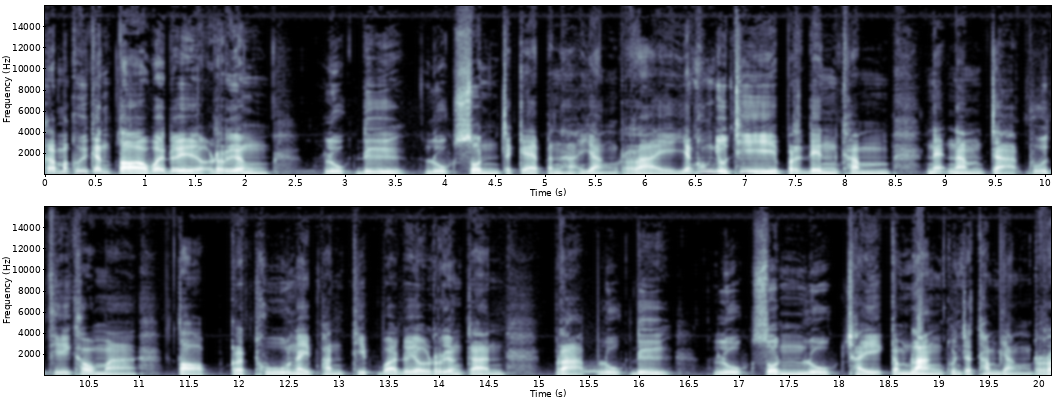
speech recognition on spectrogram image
กลับมาคุยกันต่อว่าด้วยเรื่องลูกดื้อลูกสนจะแก้ปัญหาอย่างไร ยังคงอยู่ที่ประเด็นคำแนะนำจากผู้ที่เข้ามาตอบ กระทู้ในพันทิปว่าด้วยเรื่องการปราบลูกดื้อลูกสนลูกใช้กำลังควรจะทำอย่างไร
